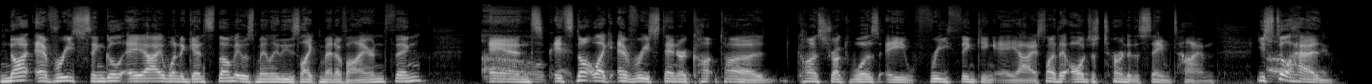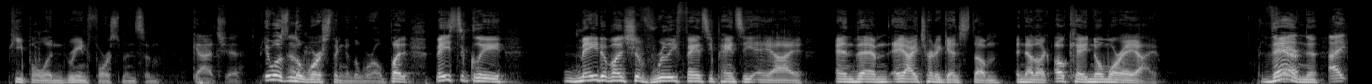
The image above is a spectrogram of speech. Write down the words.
not every single AI went against them. It was mainly these like Men of Iron thing. And okay. it's not like every standard con- uh, construct was a free thinking AI. It's not like they all just turned at the same time. You still had people and reinforcements, and gotcha. it wasn't the worst thing in the world. But basically, made a bunch of really fancy pantsy AI, and then AI turned against them, and now they're like, okay, no more AI. Then Fair. I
